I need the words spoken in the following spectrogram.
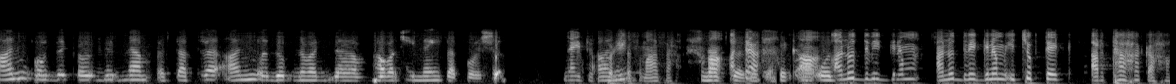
अन् उद्विग्नं तत्र अन् भवति नै तत्पुरुष अनुद्विग्नम् अनुद्विग्नम् इत्युक्ते अर्थः कः?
